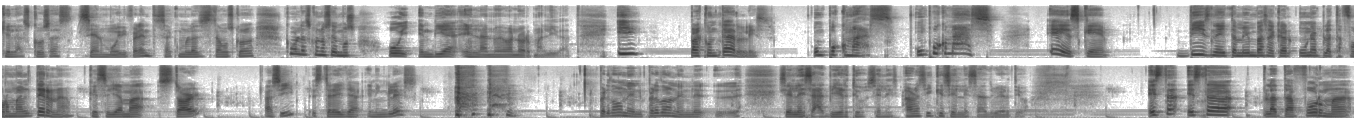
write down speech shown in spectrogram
Que las cosas sean muy diferentes a como las estamos como las conocemos hoy en día en la nueva normalidad. Y para contarles un poco más, un poco más, es que Disney también va a sacar una plataforma alterna que se llama Star, así, estrella en inglés. perdonen, perdonen, se les advirtió, se les, ahora sí que se les advirtió. Esta, esta plataforma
